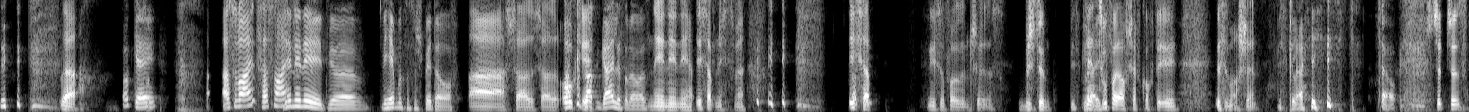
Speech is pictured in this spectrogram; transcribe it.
Ja. Okay. Hast du noch eins? Hast du noch Nee, eins? nee, nee, wir, wir heben uns das für später auf. Ah, schade, schade. Hast du Okay. gerade ein geiles oder was? Nee, nee, nee, ich habe nichts mehr. Ich Okay. habe nächste Folge ein schönes. Bestimmt. Bis Der gleich. Zufall auf chefkoch.de ist immer schön. Bis gleich. Ciao. Tschüss, tschüss.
